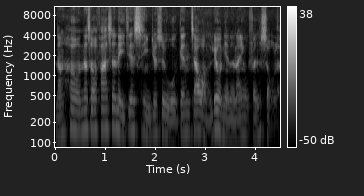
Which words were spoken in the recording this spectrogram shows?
然后那时候发生了一件事情，就是我跟交往六年的男友分手了。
